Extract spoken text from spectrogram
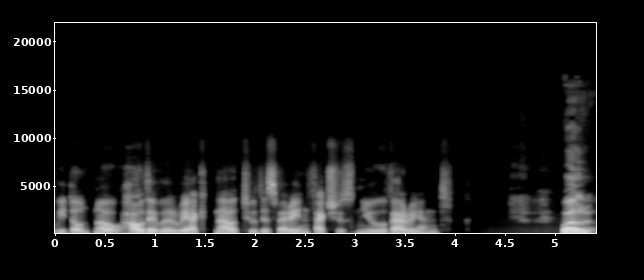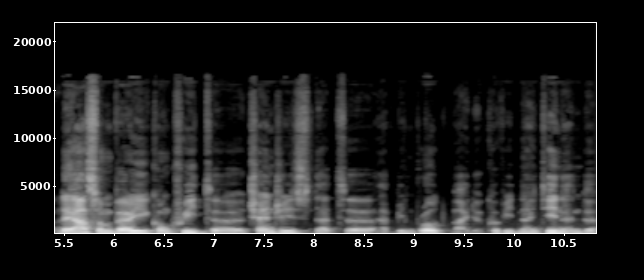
we don't know how they will react now to this very infectious new variant? Well, there are some very concrete uh, changes that uh, have been brought by the COVID 19, and uh,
